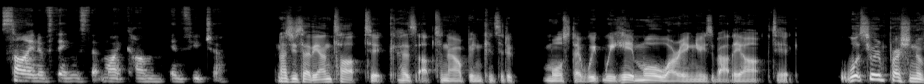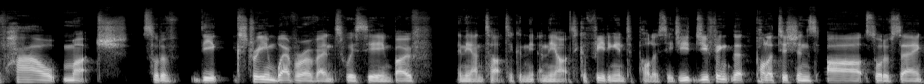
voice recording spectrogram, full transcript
sign of things that might come in the future. And as you say, the Antarctic has up to now been considered more stable. We, we hear more worrying news about the Arctic. What's your impression of how much sort of the extreme weather events we're seeing both in the Antarctic and the, and the Arctic are feeding into policy? Do you, do you think that politicians are sort of saying,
